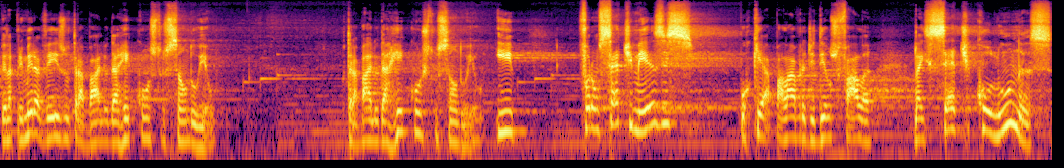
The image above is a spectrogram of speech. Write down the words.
pela primeira vez, o trabalho da reconstrução do eu trabalho da reconstrução do eu. E foram sete meses, porque a palavra de Deus fala das sete colunas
